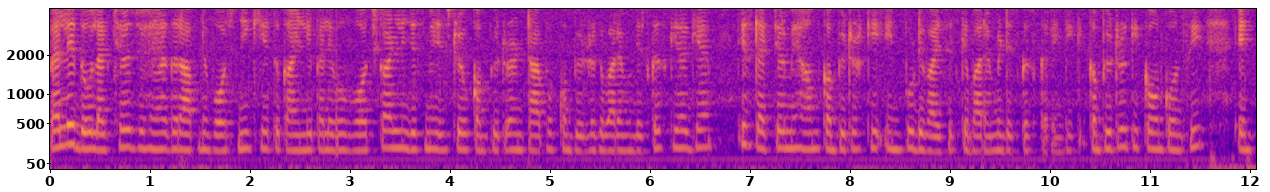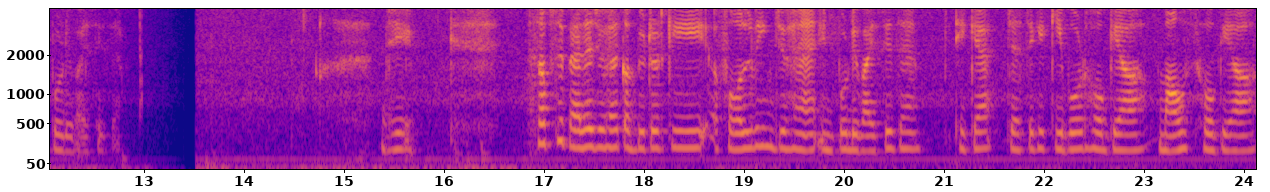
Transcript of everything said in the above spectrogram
पहले दो लेक्चर्स जो है, अगर आपने वॉच नहीं किए तो काइंडली पहले वो वॉच कर लें, जिसमें history of computer and type of computer के बारे में डिस्कस किया गया है। इस लेक्चर में हम कंप्यूटर की इनपुट डिवाइसेस के बारे में डिस्कस करेंगे कि कंप्यूटर की कौन कौन सी इनपुट डिवाइसेस हैं। जी। सबसे पहले जो है कंप्यूटर की फॉलोइंग जो है इनपुट डिवाइसेस हैं ठीक है? जैसे कि कीबोर्ड हो गया माउस हो गया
